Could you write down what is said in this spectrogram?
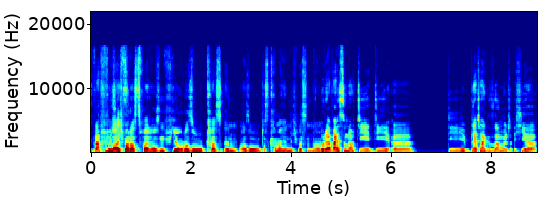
War Vielleicht war das 2004 oder so krass in. Also, das kann man ja nicht wissen, ne? Oder weißt du noch, die, die, äh, die Blätter gesammelt. Hier,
